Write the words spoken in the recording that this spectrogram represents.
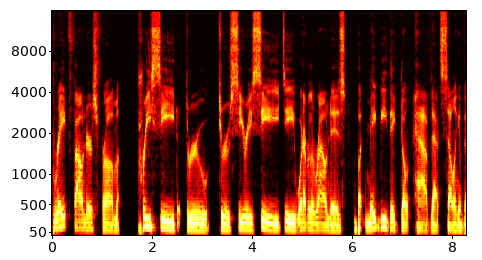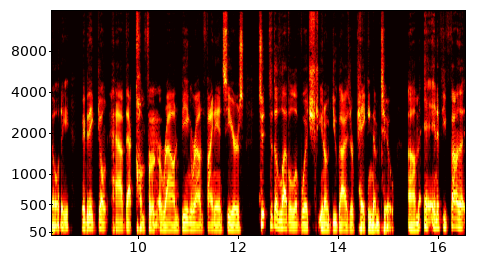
great founders from pre-seed through through series C, D, whatever the round is, but maybe they don't have that selling ability. Maybe they don't have that comfort mm. around being around financiers to, to the level of which, you know, you guys are taking them to. Um, and, and, if you found that,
